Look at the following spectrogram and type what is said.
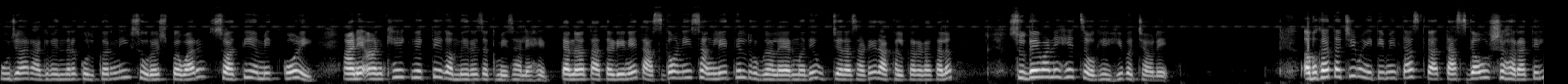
पूजा राघवेंद्र कुलकर्णी सूरज पवार स्वाती अमित कोळी आणि आणखी एक व्यक्ती गंभीर जखमी झाले आहेत. त्यांना तातडीने तासगाव आणि सांगली येथील रुग्णालयांमध्ये उपचारासाठी दाखल करण्यात आलं. सुदैवाने हे चौघेही बचावले. अपघाताची माहिती मिळताच तासगाव शहरातील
